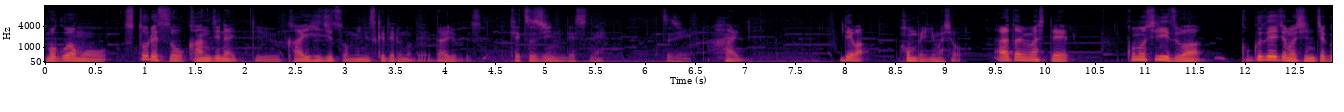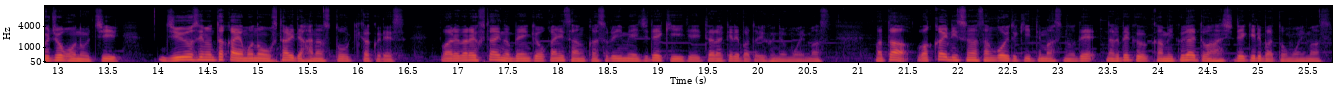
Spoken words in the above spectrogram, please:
僕はもうストレスを感じないっていう回避術を身につけてるので大丈夫です。鉄人ですね。鉄人。はい。では本編いきましょう。改めましてこのシリーズは国税庁の新着情報のうち重要性の高いものを2人で話す当企画です我々2人の勉強会に参加するイメージで聞いていただければというふうに思います。また若いリスナーさんが多いと聞いてますのでなるべく噛み砕いてお話しできればと思います。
